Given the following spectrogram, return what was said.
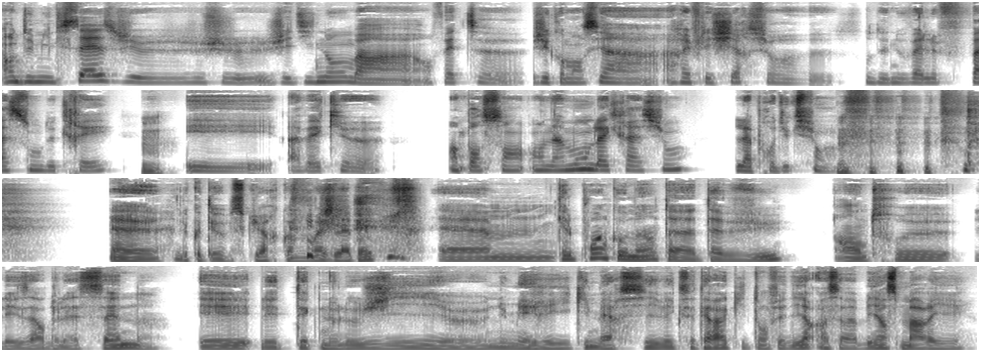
en 2016, j'ai dit non. Bah, en fait, euh, j'ai commencé à, réfléchir sur, sur, de nouvelles façons de créer hmm. et avec, euh, en pensant en amont de la création, la production. euh, le côté obscur, comme moi je l'appelle. Quel point commun t'as as vu entre les arts de la scène et les technologies numériques, immersives, etc., qui t'ont fait dire ah ça va bien se marier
